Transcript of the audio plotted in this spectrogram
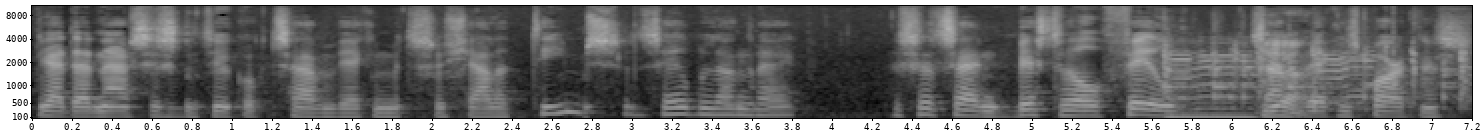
Ja, daarnaast is het natuurlijk ook de samenwerking met de sociale teams. Dat is heel belangrijk. Dus dat zijn best wel veel samenwerkingspartners.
